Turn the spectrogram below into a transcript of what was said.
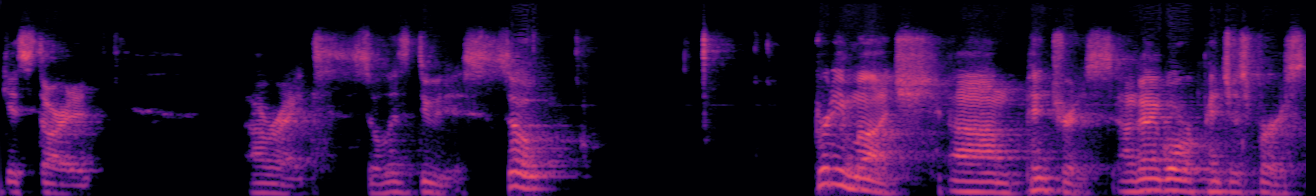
get started. All right, so let's do this. So pretty much um, Pinterest. I'm gonna go over Pinterest first.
